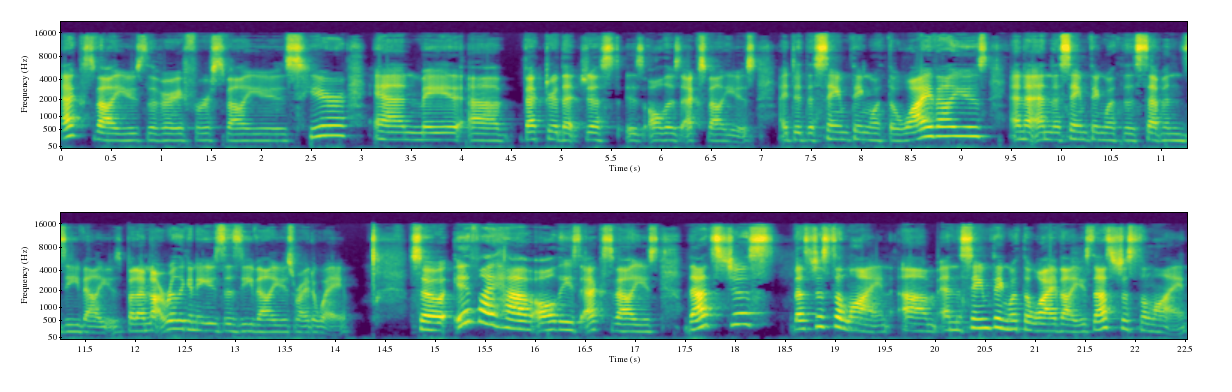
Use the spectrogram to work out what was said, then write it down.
x values, the very first values here, and made a vector that just is all those x values. I did the same thing with the y values and, and the same thing with the seven z values, but I'm not really going to use the z values right away. So if I have all these x values, that's just that's just a line. Um, and the same thing with the y values, that's just a line.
